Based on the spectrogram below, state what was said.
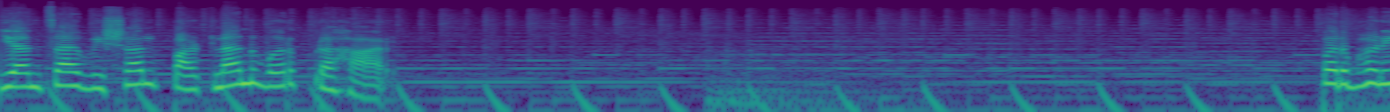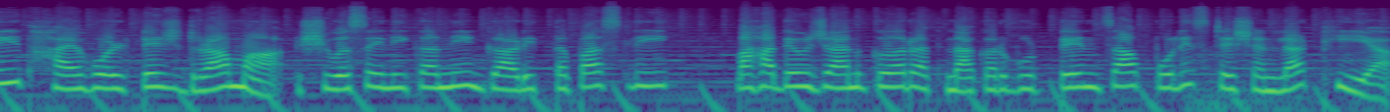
यांचा विशाल पाटलांवर प्रहार. परभणीत हाय व्होल्टेज ड्रामा शिवसैनिकांनी गाडी तपासली महादेव जानकर रत्नाकर गुट्टेंचा पोलीस स्टेशनला ठिया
